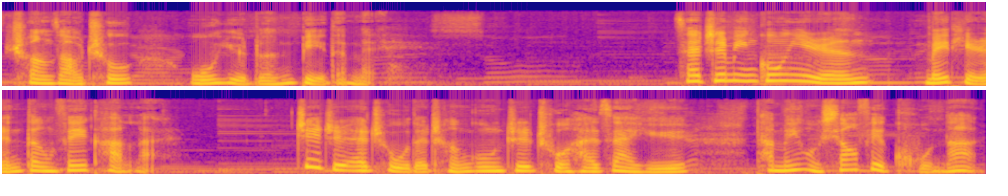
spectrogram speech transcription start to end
创造出无与伦比的美。在知名公益人、媒体人邓飞看来，这支 H 五的成功之处还在于它没有消费苦难，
